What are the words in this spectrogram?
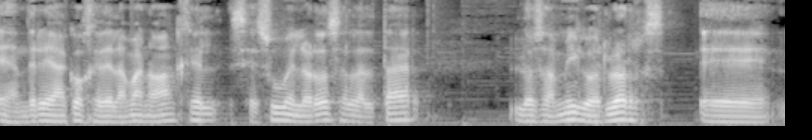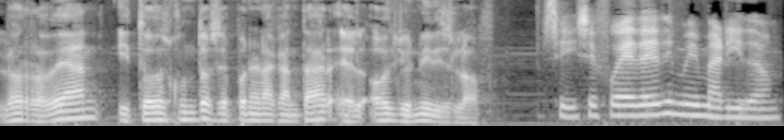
Andrea coge de la mano a Ángel, se suben los dos al altar, los amigos los, eh, los rodean y todos juntos se ponen a cantar el All You Need Is Love. Sí, se fue de, de mi marido.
